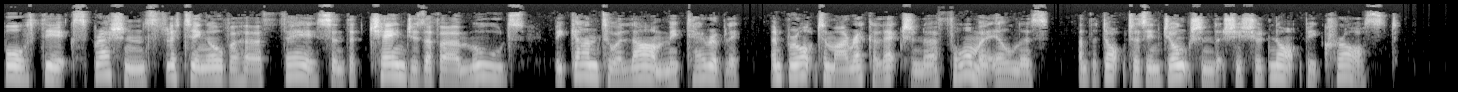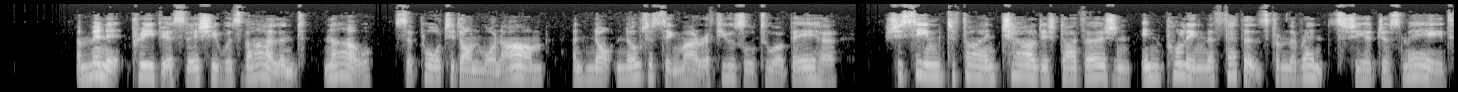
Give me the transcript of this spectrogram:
Both the expressions flitting over her face, and the changes of her moods, began to alarm me terribly, and brought to my recollection her former illness, and the doctor's injunction that she should not be crossed. A minute previously she was violent; now, supported on one arm, and not noticing my refusal to obey her, she seemed to find childish diversion in pulling the feathers from the rents she had just made,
